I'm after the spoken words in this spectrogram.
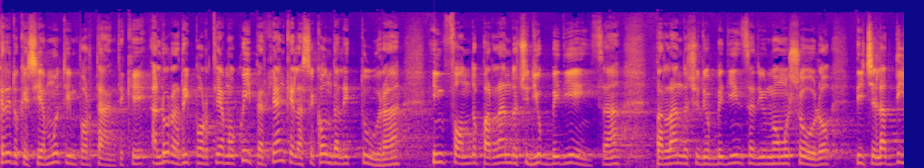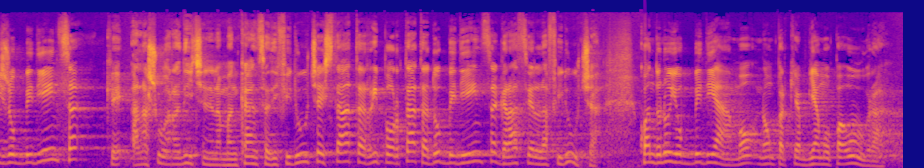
Credo che sia molto importante che allora riportiamo qui perché anche la seconda lettura, in fondo parlandoci di obbedienza, parlandoci di obbedienza di un uomo solo, dice la disobbedienza che ha la sua radice nella mancanza di fiducia è stata riportata ad obbedienza grazie alla fiducia. Quando noi obbediamo non perché abbiamo paura,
